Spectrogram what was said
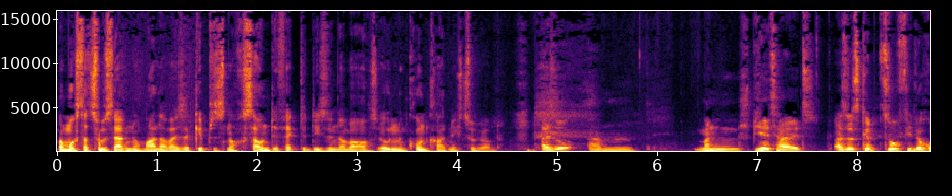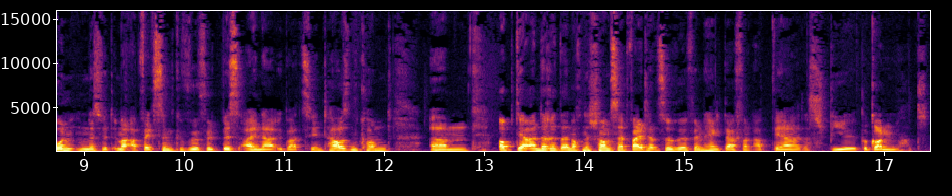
man muss dazu sagen, normalerweise gibt es noch Soundeffekte, die sind aber aus irgendeinem Grund gerade nicht zu hören. Also, ähm, man spielt halt, also es gibt so viele Runden, es wird immer abwechselnd gewürfelt, bis einer über 10.000 kommt. Ähm, ob der andere dann noch eine Chance hat, weiter zu würfeln, hängt davon ab, wer das Spiel begonnen hat.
